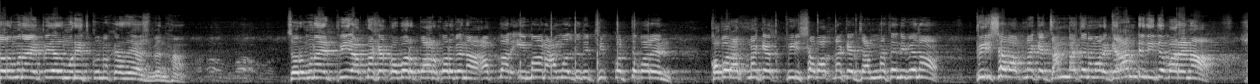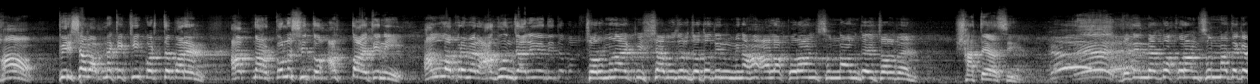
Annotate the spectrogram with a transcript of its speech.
চরমনায় পীরের মুরিদ কোনো কাজে আসবেন হ্যাঁ চরমনায় পীর আপনাকে কবর পার করবে না। আপনার ইমান আমল যদি ঠিক করতে পারেন, কবর আপনাকে পীর আপনাকে জান্নাতে নিবে না। পীর আপনাকে জান্নাতে গ্যারান্টি দিতে পারে না। হ্যাঁ পীর আপনাকে কি করতে পারেন? আপনার কলুষিত আত্মায় তিনি আল্লাহ প্রেমের আগুন জ্বালিয়ে দিতে পারেন। চরমনায় পীর যতদিন মিনাহা আলা কোরআন সুন্না অনুযায়ী চলবেন সাথে আছি। যেদিন দেখব কোরআন সুন্না থেকে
